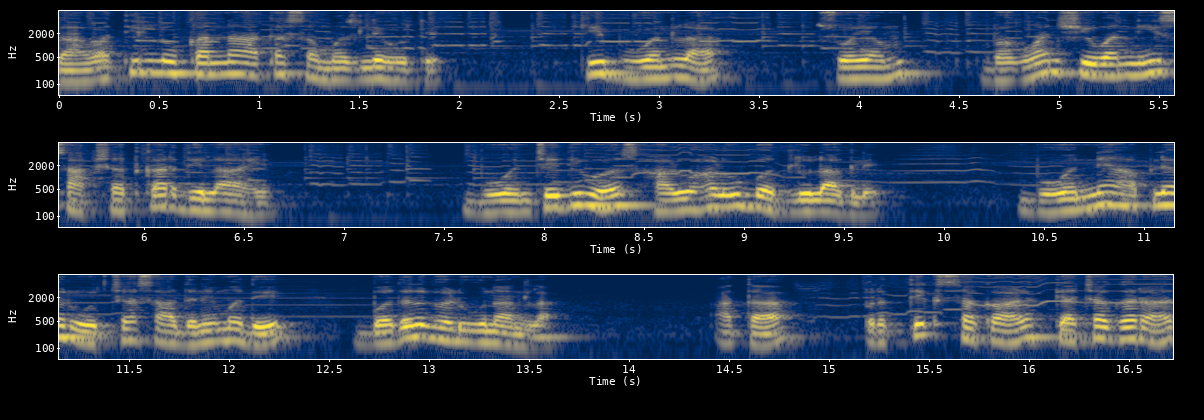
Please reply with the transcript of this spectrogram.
गावातील लोकांना आता समजले होते की भुवनला स्वयं भगवान शिवांनी साक्षात्कार दिला आहे. भुवनचे दिवस हळूहळू बदलू लागले. भुवनने आपल्या रोजच्या साधनेमध्ये बदल घडवून आणला. आता प्रत्येक सकाळ त्याच्या घरात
